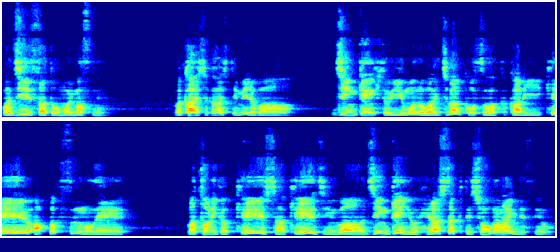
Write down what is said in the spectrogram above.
まあ、事実だと思いますね、まあ、会社からしてみれば人件費というものは一番コストがかかり経営を圧迫するので、まあ、とにかく経営者経営陣は人件費を減らしたくてしょうがないんですよ、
